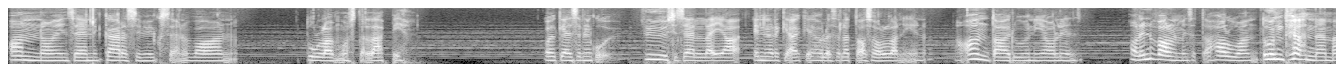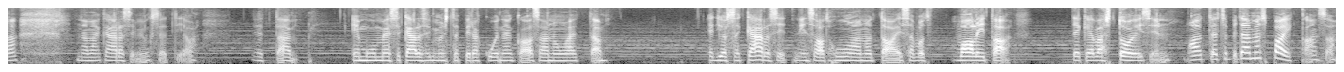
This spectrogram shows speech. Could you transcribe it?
annoin sen kärsimyksen vaan tulla musta läpi. Oikein se niinku fyysisellä ja energiakehollisella tasolla, niin mä antauduin ja olin, olin valmis, että haluan tuntea nämä, nämä kärsimykset. Ja että ei mun mielestä kärsimystä pidä kuitenkaan sanoa, että, että jos sä kärsit, niin sä oot huono tai sä voit valita tekevästä toisin. Mä ajattelen, että se pitää myös paikkaansa,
